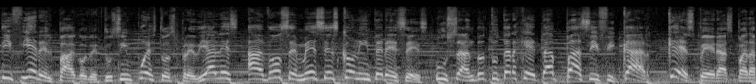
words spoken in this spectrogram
Difiere el pago de tus impuestos prediales a 12 meses con intereses, usando tu tarjeta Pacificar. ¿Qué esperas para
